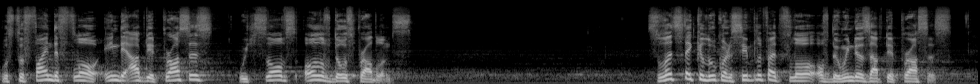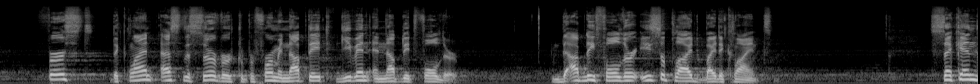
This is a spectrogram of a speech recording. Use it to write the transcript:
was to find the flaw in the update process, which solves all of those problems. So let's take a look on a simplified flow of the Windows update process. First, the client asks the server to perform an update given an update folder. The update folder is supplied by the client. Second,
